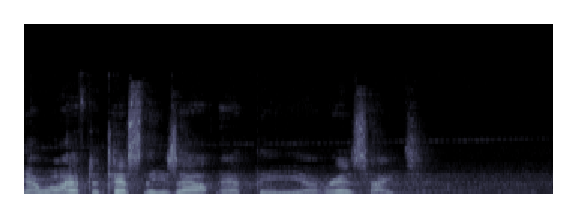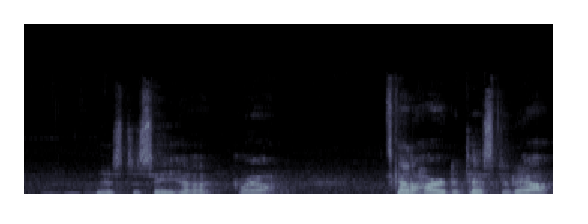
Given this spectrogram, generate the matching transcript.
Yeah, we'll have to test these out at the uh, res sites just to see how. Well, it's kind of hard to test it out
